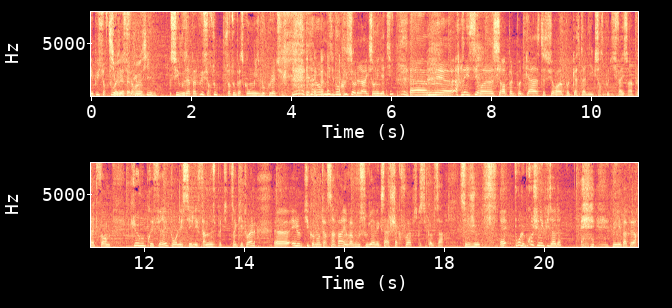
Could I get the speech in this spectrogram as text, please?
Et puis surtout, Si vous allez a pas sur, plu euh, aussi. Si vous a pas plu, surtout, surtout parce qu'on mise beaucoup là-dessus. on mise beaucoup sur les réactions négatives. Euh, mais euh, allez sur, euh, sur Apple Podcast, sur Podcast Addict, sur Spotify, sur la plateforme que vous préférez pour laisser les fameuses petites 5 étoiles euh, et le petit commentaire sympa. Et on va vous saouler avec ça à chaque fois parce que c'est comme ça, c'est le jeu. Et pour le prochain épisode. N'ayez pas peur.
